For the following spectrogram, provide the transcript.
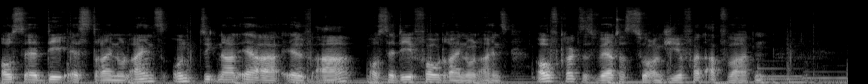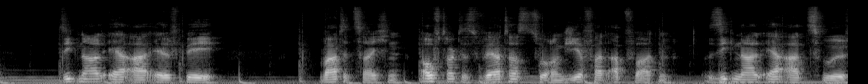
aus der DS301 und Signal RA11A aus der DV301. Auftrag des Wärters zur Rangierfahrt abwarten. Signal RA11B Wartezeichen. Auftrag des Wärters zur Rangierfahrt abwarten. Signal RA12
